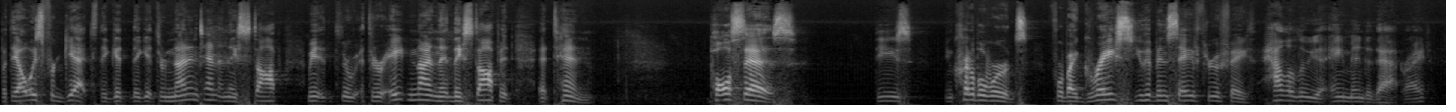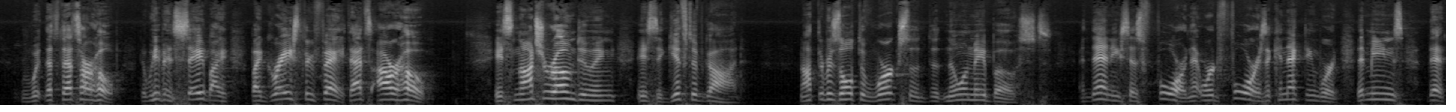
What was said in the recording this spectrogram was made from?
but they always forget. They get, they get through 9 and 10 and they stop. I mean, through, through 8 and 9, they, they stop it at 10. Paul says these incredible words For by grace you have been saved through faith. Hallelujah. Amen to that, right? That's, that's our hope, that we've been saved by, by grace through faith. That's our hope. It's not your own doing, it's the gift of God not the result of works so that no one may boast. And then he says for, and that word for is a connecting word. That means that,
